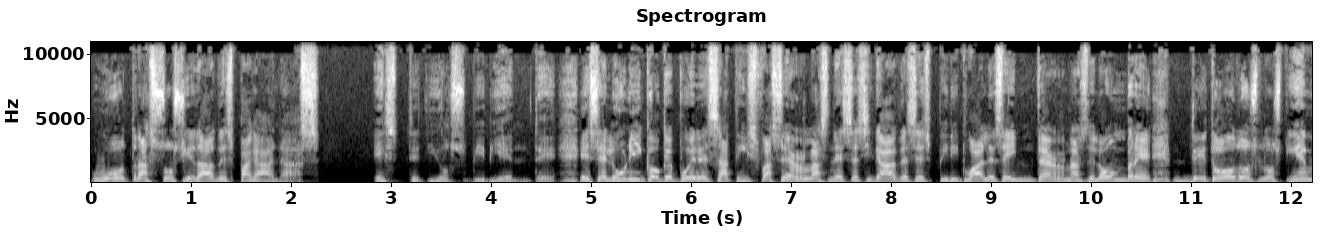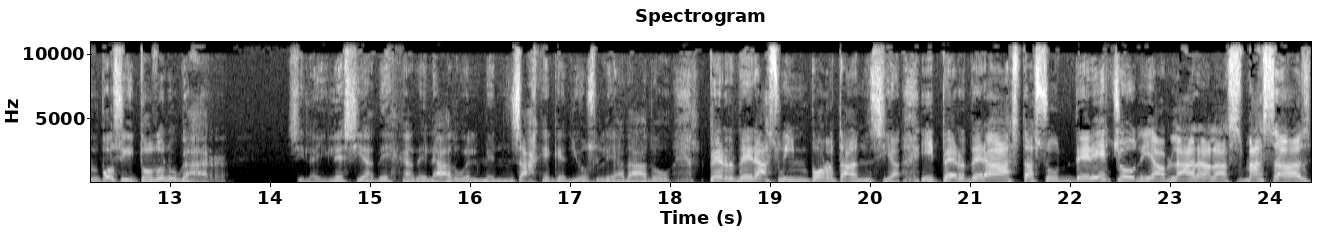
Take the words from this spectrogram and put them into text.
u otras sociedades paganas. Este Dios viviente es el único que puede satisfacer las necesidades espirituales e internas del hombre de todos los tiempos y todo lugar. Si la Iglesia deja de lado el mensaje que Dios le ha dado, perderá su importancia y perderá hasta su derecho de hablar a las masas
